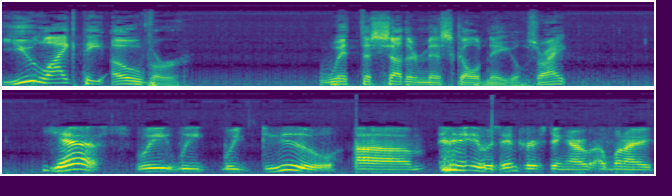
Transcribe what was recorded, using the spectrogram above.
you like the over with the Southern Miss Golden Eagles, right? Yes, we we we do. Um, it was interesting. I, when I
